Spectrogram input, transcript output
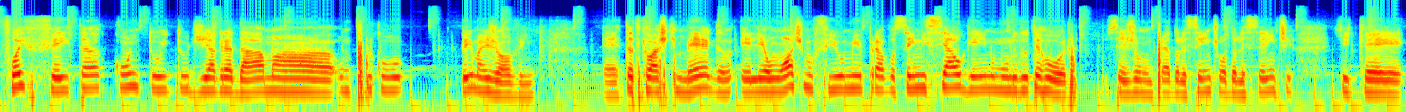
foi feita com o intuito de agradar uma, um público bem mais jovem É, tanto que eu acho que Megan ele é um ótimo filme para você iniciar alguém no mundo do terror, seja um pré-adolescente ou adolescente que quer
